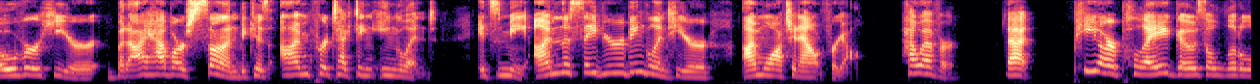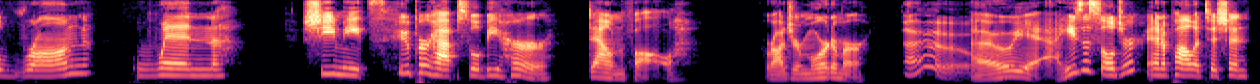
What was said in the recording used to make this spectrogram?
over here, but I have our son because I'm protecting England. It's me. I'm the savior of England here. I'm watching out for y'all. However, that PR play goes a little wrong when she meets who perhaps will be her downfall Roger Mortimer. Oh. Oh, yeah. He's a soldier and a politician.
